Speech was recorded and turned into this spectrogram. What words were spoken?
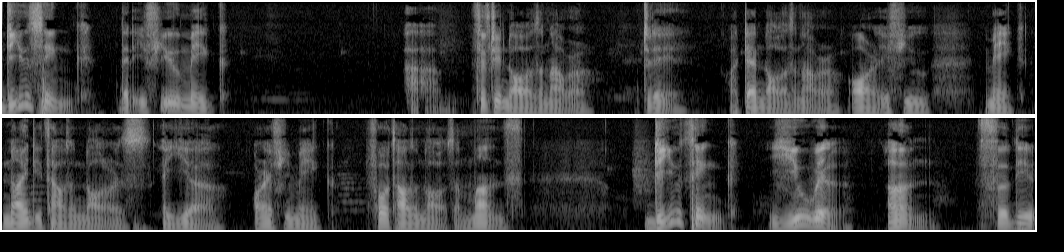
Do you think that if you make um, fifteen dollars an hour today, or ten dollars an hour, or if you make ninety thousand dollars a year, or if you make $4,000 a month, do you think you will earn for the,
